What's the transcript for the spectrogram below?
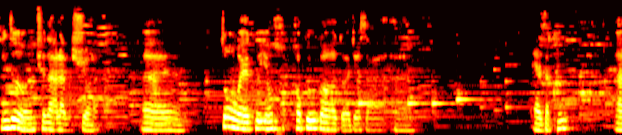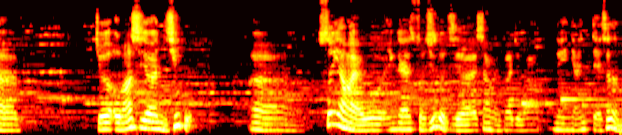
金州龙确实阿拉勿需要了。呃，中后卫可以用好好感高个搿叫啥呃，艾泽库，呃，就后防线个年轻化，呃，孙杨个闲话应该逐渐逐渐个想办法，就讲拿让伊淡出阵容，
